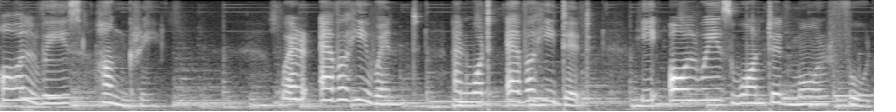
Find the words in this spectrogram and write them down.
always hungry. Wherever he went and whatever he did, he always wanted more food.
